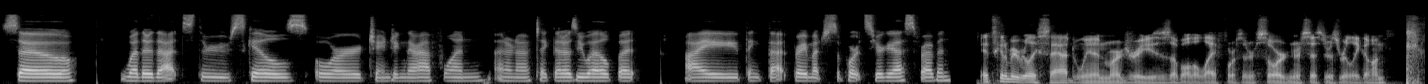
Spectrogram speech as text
So whether that's through skills or changing their F1, I don't know. Take that as you will, but I think that very much supports your guess, Robin. It's going to be really sad when Marjorie uses up all the life force in her sword and her sister's really gone.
